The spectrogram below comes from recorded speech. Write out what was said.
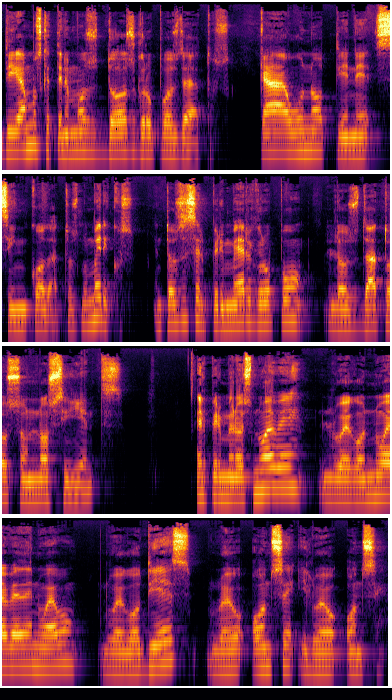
Digamos que tenemos dos grupos de datos. Cada uno tiene cinco datos numéricos. Entonces el primer grupo, los datos son los siguientes. El primero es 9, luego 9 de nuevo, luego 10, luego 11 y luego 11.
